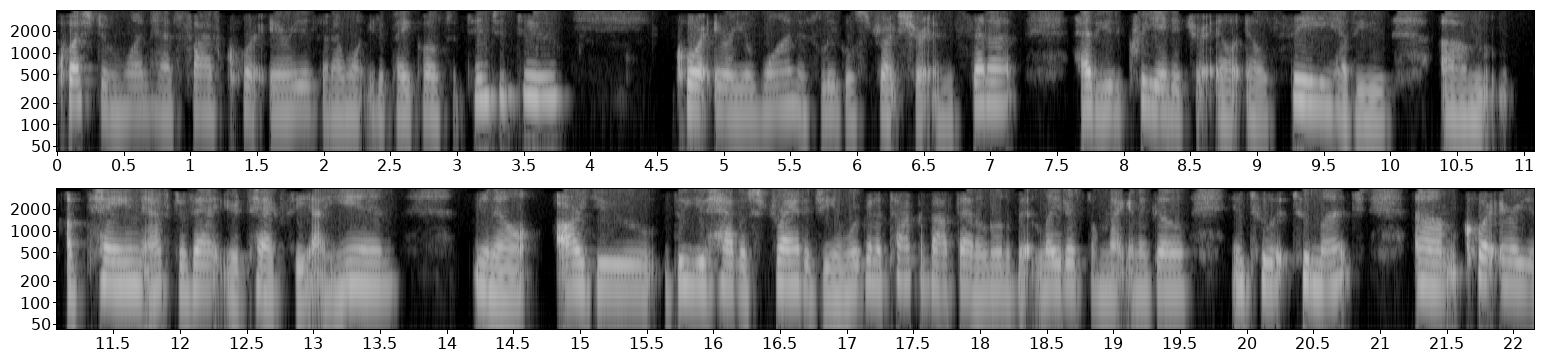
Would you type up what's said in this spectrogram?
question one has five core areas that I want you to pay close attention to. Core area one is legal structure and setup. Have you created your LLC? Have you um, obtained after that your tax EIN? you know, are you, do you have a strategy? And we're going to talk about that a little bit later, so I'm not going to go into it too much. Um, core area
